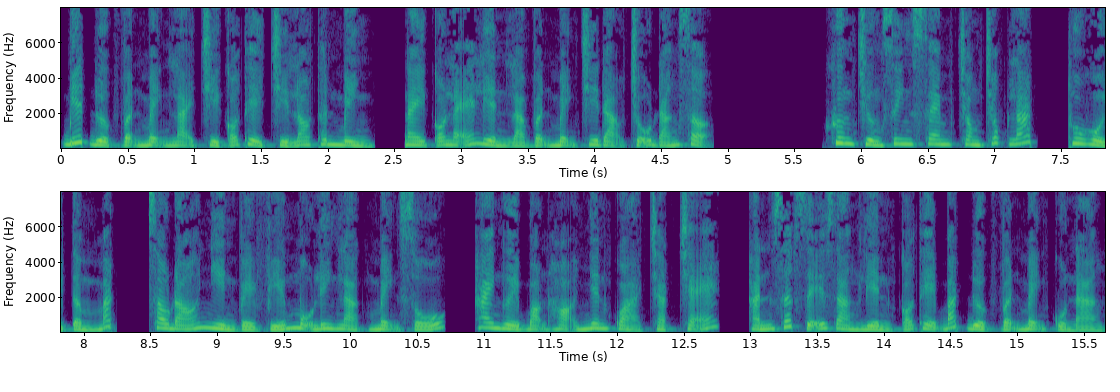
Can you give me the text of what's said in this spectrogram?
Biết được vận mệnh lại chỉ có thể chỉ lo thân mình này có lẽ liền là vận mệnh chi đạo chỗ đáng sợ. Khương trường sinh xem trong chốc lát thu hồi tầm mắt, sau đó nhìn về phía mộ linh lạc mệnh số. Hai người bọn họ nhân quả chặt chẽ, hắn rất dễ dàng liền có thể bắt được vận mệnh của nàng.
